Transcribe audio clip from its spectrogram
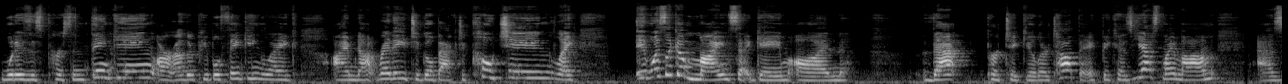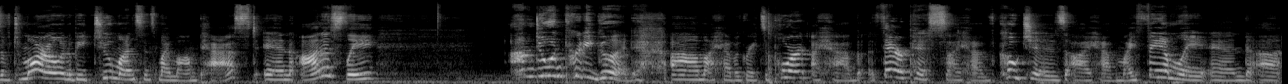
what is this person thinking? Are other people thinking like i'm not ready to go back to coaching? Like it was like a mindset game on that particular topic because yes my mom as of tomorrow it'll be two months since my mom passed. And honestly pretty good. Um, I have a great support. I have therapists. I have coaches. I have my family. And uh,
